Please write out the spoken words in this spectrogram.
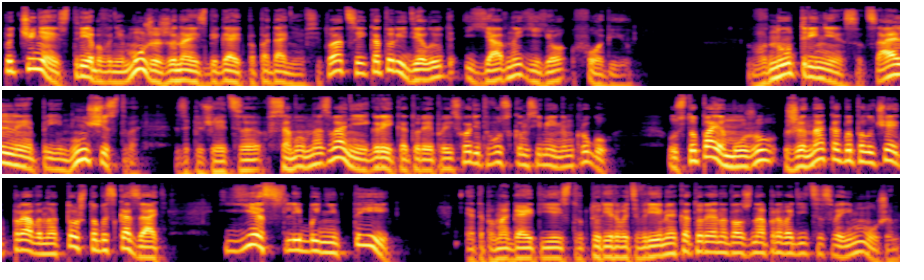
Подчиняясь требованиям мужа, жена избегает попадания в ситуации, которые делают явно ее фобию. Внутреннее социальное преимущество заключается в самом названии игры, которая происходит в узком семейном кругу. Уступая мужу, жена как бы получает право на то, чтобы сказать – если бы не ты... Это помогает ей структурировать время, которое она должна проводить со своим мужем.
